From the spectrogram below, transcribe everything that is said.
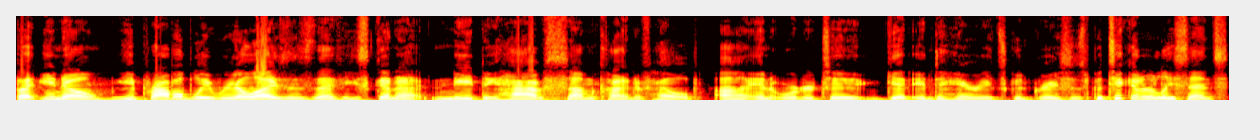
but you know, he probably realizes that he's gonna need to have some kind of help uh, in order to get into Harriet's good graces. Particularly since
